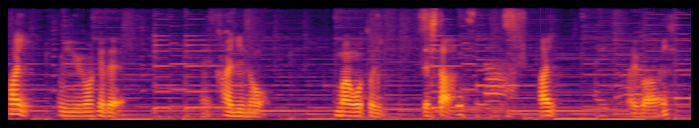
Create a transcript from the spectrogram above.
はい。というわけでえ帰りの卵取りでした。でした。はい。バイバイ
